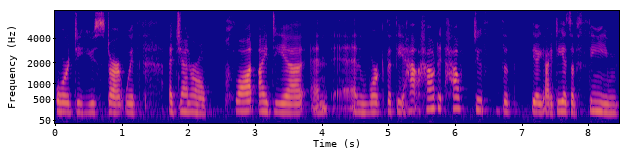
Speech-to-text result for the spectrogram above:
or do you start with a general plot idea and and work the theme? How how do how do the the ideas of theme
